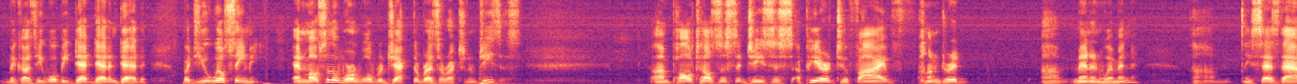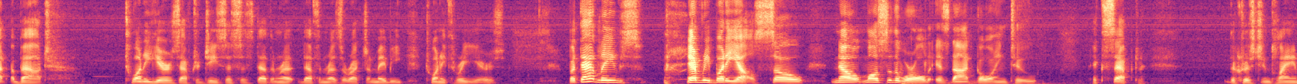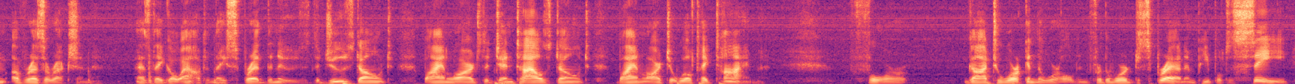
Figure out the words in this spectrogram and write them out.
because he will be dead, dead, and dead, but you will see me. And most of the world will reject the resurrection of Jesus. Um, Paul tells us that Jesus appeared to 500 um, men and women. Um, he says that about 20 years after Jesus' death and, re- death and resurrection, maybe 23 years. But that leaves everybody else. So, no, most of the world is not going to accept the Christian claim of resurrection as they go out and they spread the news. The Jews don't, by and large, the Gentiles don't, by and large. It will take time for God to work in the world and for the word to spread and people to see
